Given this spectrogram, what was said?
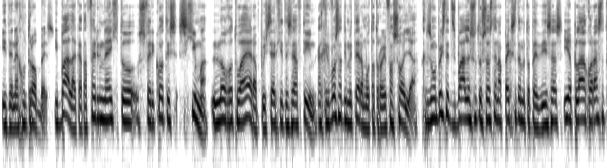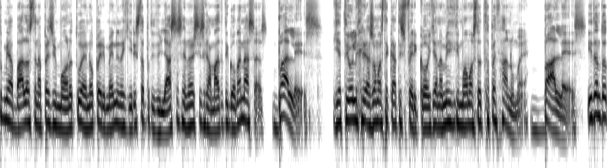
ή δεν έχουν τρόμπες. Η μπάλα καταφέρει να έχει το σφαιρικό της σχήμα λόγω του αέρα που εισέρχεται σε αυτήν. Ακριβώς σαν τη μητέρα μου τα τρώει φασόλια. Χρησιμοποιήστε τις μπάλες ούτως ώστε να παίξετε με το παιδί σας ή απλά αγοράστε του μια μπάλα ώστε να παίζει μόνο του ενώ περιμένει να γυρίσετε από τη δουλειά σας ενώ εσείς γαμάτε την κομμένα σας. Μπάλες. Γιατί όλοι χρειαζόμαστε κάτι σφαιρικό για να μην θυμόμαστε ότι θα πεθάνουμε. Μπάλες. Ήταν το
